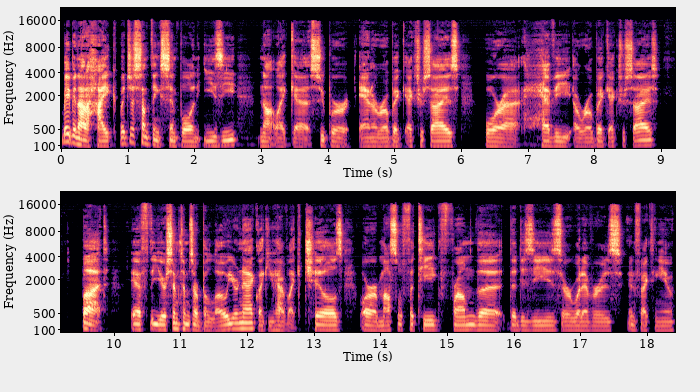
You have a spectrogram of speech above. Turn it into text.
maybe not a hike, but just something simple and easy, not like a super anaerobic exercise or a heavy aerobic exercise. But if the, your symptoms are below your neck, like you have like chills or muscle fatigue from the the disease or whatever is infecting you,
